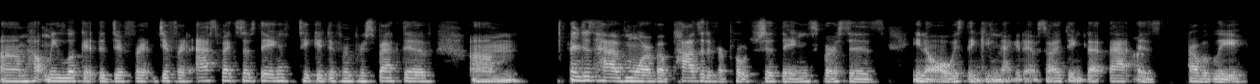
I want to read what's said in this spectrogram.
um, help me look at the different different aspects of things, take a different perspective. Um, and just have more of a positive approach to things versus you know always thinking negative so i think that that is probably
